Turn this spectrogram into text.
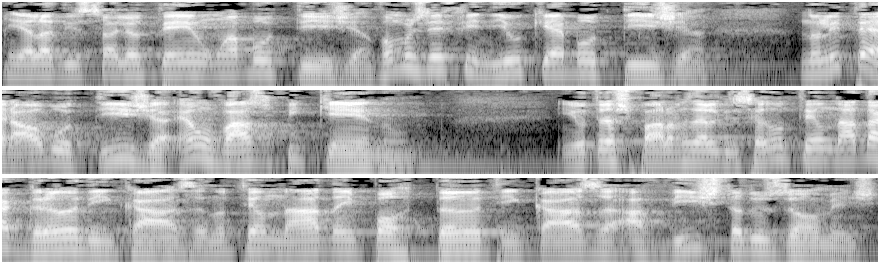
E ela disse, olha, eu tenho uma botija. Vamos definir o que é botija. No literal, botija é um vaso pequeno. Em outras palavras, ela disse, eu não tenho nada grande em casa, não tenho nada importante em casa à vista dos homens.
